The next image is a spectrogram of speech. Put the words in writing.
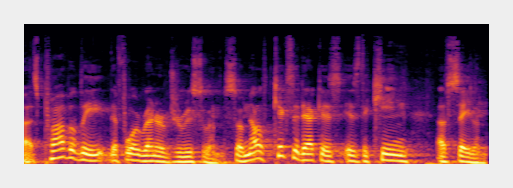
Uh, it's probably the forerunner of Jerusalem. So Melchizedek is, is the king of Salem.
